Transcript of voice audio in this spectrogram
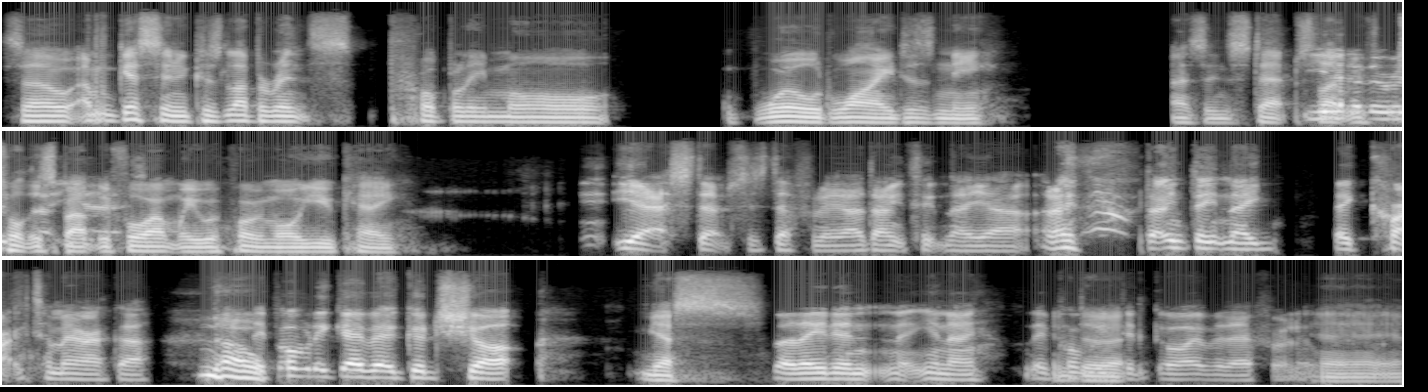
So I'm guessing because Labrinth's probably more worldwide, isn't he? As in steps, Yeah, like we've talked this about yeah. before, haven't we? We're probably more UK. Yeah, Steps is definitely. I don't think they. Uh, I don't, I don't think they they cracked America. No. They probably gave it a good shot, Yes. but they didn't. You know, they Didn't probably did go over there for a little. Yeah, yeah, yeah.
